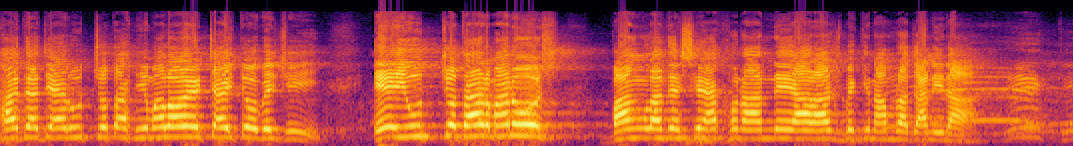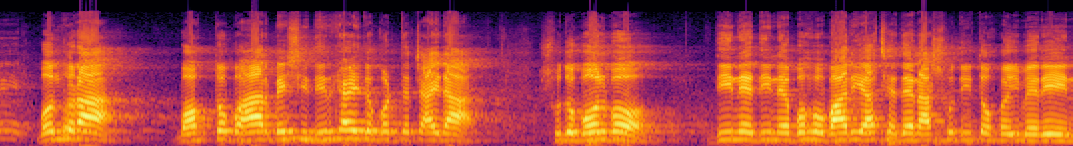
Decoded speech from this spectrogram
খায়দা জিয়ার উচ্চতা হিমালয়ের চাইতেও বেশি। এই উচ্চতার মানুষ বাংলাদেশে এখন আর নেই, আর আসবে কিনা আমরা জানি না। বন্ধুরা, বক্তব্য আর বেশি দীর্ঘায়িত করতে চাই না। শুধু বলব, দিনে দিনে বহু বাড়ি আছে দেনা, সুদিত হইবে ঋণ।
